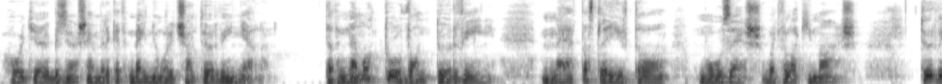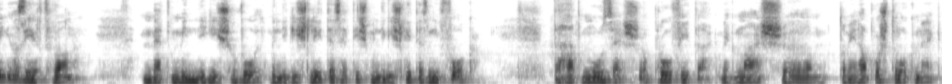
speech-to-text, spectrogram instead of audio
hogy bizonyos embereket megnyomorítson a törvényjel. Tehát nem attól van törvény, mert azt leírta Mózes vagy valaki más. Törvény azért van, mert mindig is volt, mindig is létezett, és mindig is létezni fog. Tehát Mózes, a profiták, meg más, tudom én, apostolok, meg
